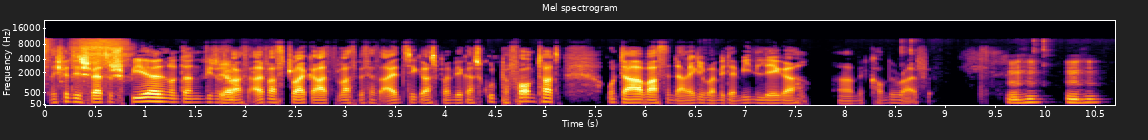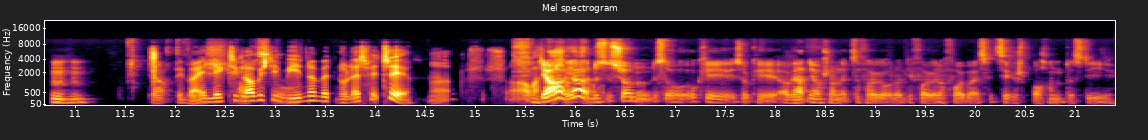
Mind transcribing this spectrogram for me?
Also Ich finde die schwer zu spielen und dann, wie du Ja. sagst, Alpha Striker war es bis jetzt das Einzige, was bei mir ganz gut performt hat. Und da war es in der Regel bei mir der Minenleger äh, mit Kombi Rifle. Mhm, mhm, mhm. Ja, Immerhin legt sie, glaube ich, die Mine mit 0 SWC. Ja, das Ja, ja, das ist schon ist okay, ist okay. Aber wir hatten ja auch schon letzte Folge oder die Folge davor über SWC gesprochen, dass die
